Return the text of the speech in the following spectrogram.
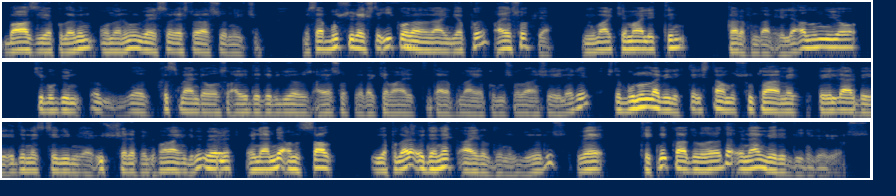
Bazı yapıların onarımı ve restorasyonu için. Mesela bu süreçte ilk onanan yapı Ayasofya. Mimar Kemalettin tarafından ele alınıyor ki bugün ıı, kısmen de olsa ayırt edebiliyoruz Ayasofya'da Kemalettin tarafından yapılmış olan şeyleri. İşte bununla birlikte İstanbul Sultanahmet, Beylerbeyi, Edirne Selimiye, Üç Şerefeli falan gibi böyle önemli anıtsal yapılara ödenek ayrıldığını biliyoruz ve teknik kadrolara da önem verildiğini görüyoruz.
